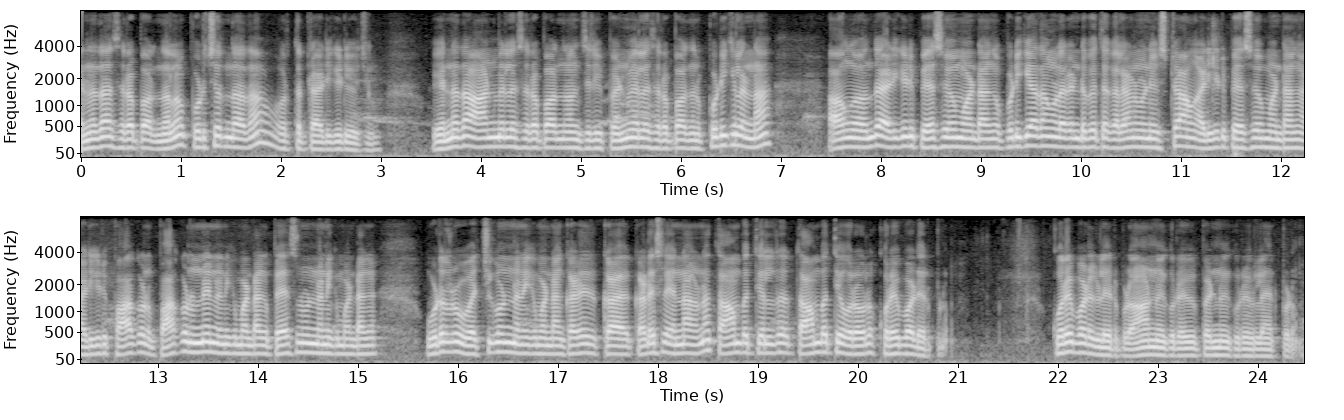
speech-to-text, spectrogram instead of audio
என்ன தான் சிறப்பாக இருந்தாலும் பிடிச்சிருந்தா தான் ஒருத்தர்கிட்ட அடிக்கடி வச்சுக்கணும். என்ன தான் ஆண்மையில் சிறப்பாக இருந்தாலும் சரி பெண்மையில் சிறப்பாக இருந்தாலும் பிடிக்கலன்னா அவங்க வந்து அடிக்கடி பேசவே மாட்டாங்க. பிடிக்காதவங்கள ரெண்டு பேர்த்த கல்யாணம் பண்ணி வச்சுட்டா அவங்க அடிக்கடி பேசவே மாட்டாங்க. அடிக்கடி பார்க்கணும் பார்க்கணுன்னே நினைக்க மாட்டாங்க பேசணும்னு நினைக்க மாட்டாங்க. உடலுறவு வச்சுக்கணும்னு நினைக்க மாட்டாங்க. கடை க கடைசியில் என்ன ஆகுன்னா தாம்பத்தியில் தாம்பத்திய உறவில் குறைபாடு ஏற்படும். குறைபாடுகள் ஏற்படும். ஆண்மை குறைவு பெண்மை குறைவுலாம் ஏற்படும்.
